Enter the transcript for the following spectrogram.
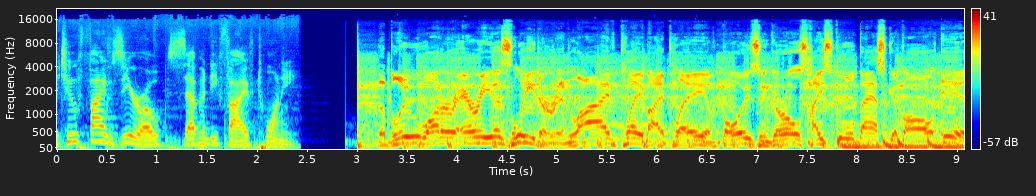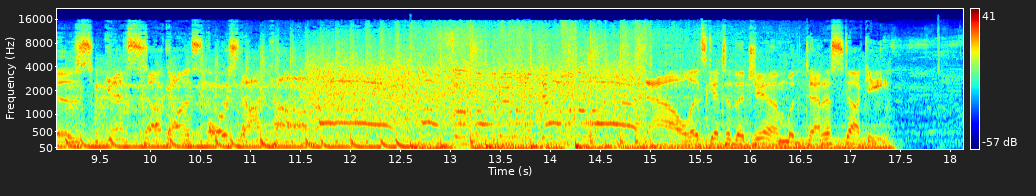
250 7520. The Blue Water Area's leader in live play by play of boys and girls high school basketball is GetStuckOnSports.com. Oh, now let's get to the gym with Dennis Stuckey.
